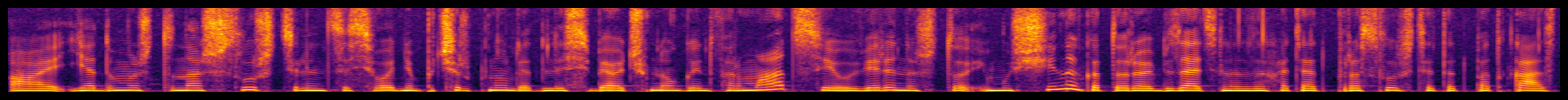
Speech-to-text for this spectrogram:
А, я думаю, что наши слушательницы сегодня почерпнули для себя очень много информации. Я уверена, что и мужчины, которые обязательно захотят прослушать этот подкаст,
